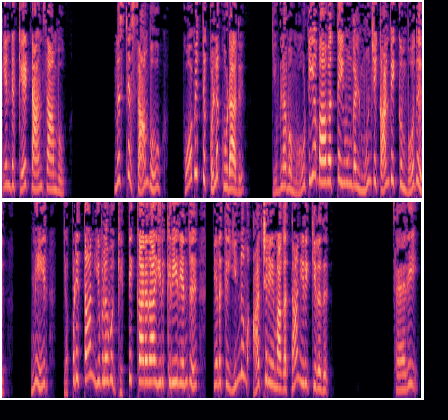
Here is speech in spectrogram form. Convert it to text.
என்று கேட்டான் சாம்பு. மிஸ்டர் சாம்பு கோபித்துக் கொள்ளக் கூடாது இவ்வளவு மௌட்டிய பாவத்தை உங்கள் மூஞ்சி காண்பிக்கும் போது நீர் எப்படித்தான் இவ்வளவு கெட்டிக்காரராயிருக்கிறீர் என்று எனக்கு இன்னும் ஆச்சரியமாகத்தான் இருக்கிறது. சரி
